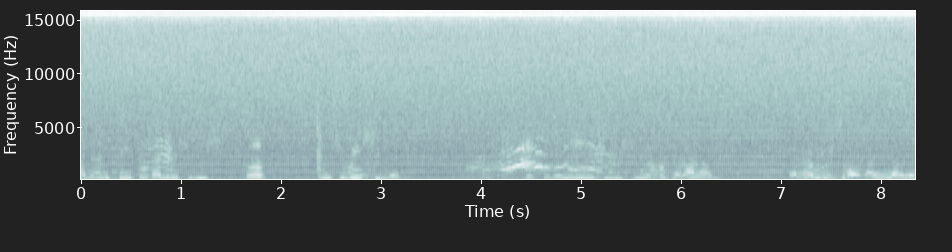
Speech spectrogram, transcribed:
Ada di situ tadi Mitsubishi. Ha? Mitsubishi tadi. Kita dengan Mitsubishi nak masuk dalam. Kena rusuk kan hilang ke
